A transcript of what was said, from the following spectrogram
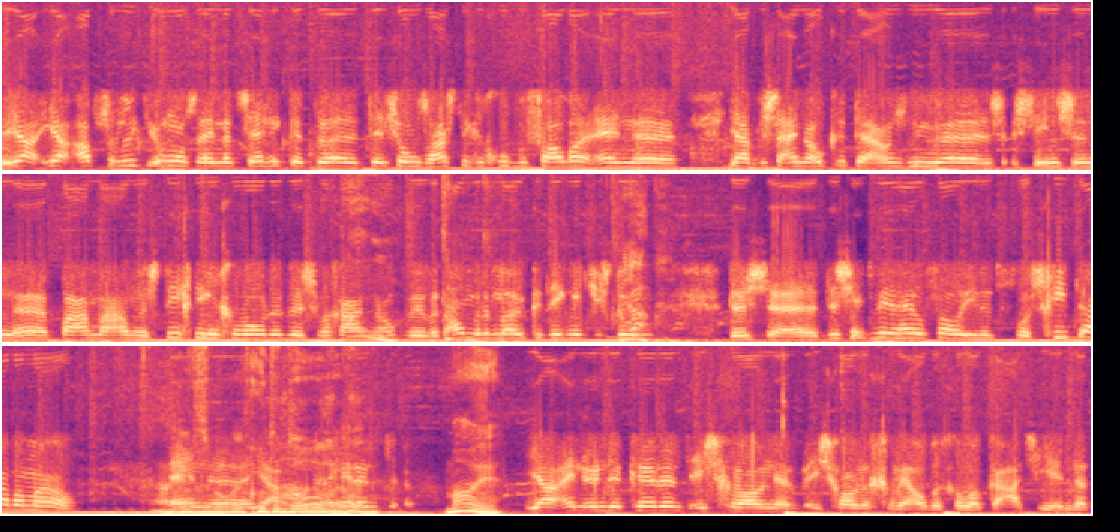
Ja, ja, absoluut jongens. En dat zeg ik, het, eh, het is ons hartstikke goed bevallen. En eh, ja, we zijn ook trouwens nu eh, sinds een paar maanden een stichting geworden. Dus we gaan ook weer wat andere leuke dingetjes doen. Dus er zit weer heel veel in het verschiet allemaal. dat is wel om te horen. Mooi. ja, en Undercurrent is gewoon, eh, is gewoon een geweldige locatie. En dat,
